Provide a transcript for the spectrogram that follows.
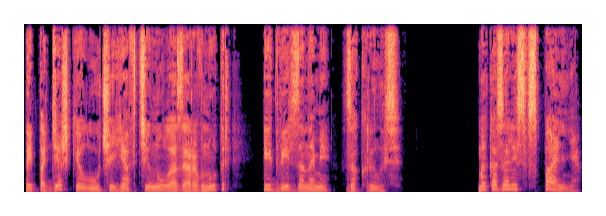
При поддержке луча я втянула Азара внутрь, и дверь за нами закрылась. Мы оказались в спальне.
